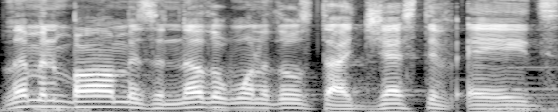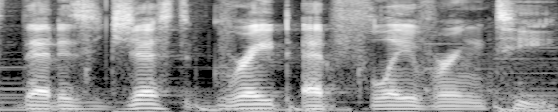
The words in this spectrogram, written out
Lemon balm is another one of those digestive aids that is just great at flavoring tea.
